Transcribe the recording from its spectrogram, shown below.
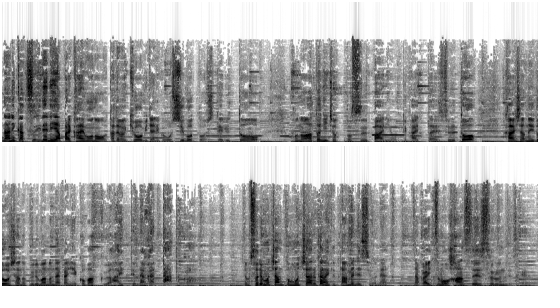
何かついでにやっぱり買い物例えば今日みたいにこうお仕事をしてるとこの後にちょっとスーパーに寄って帰ったりすると会社の移動車の車の中にエコバッグが入ってなかったとか。でもそれもちゃんと持ち歩かなきゃダメですよね。なんかいつも反省するんですけど。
